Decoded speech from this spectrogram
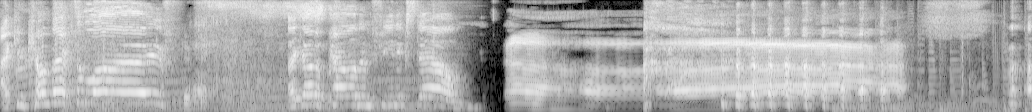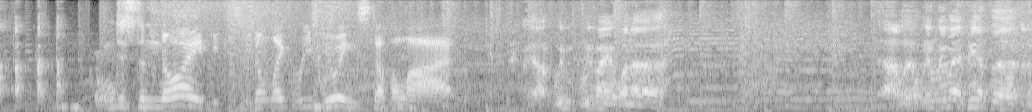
I can come back to life! I got a paladin phoenix down. Uh, I'm just annoyed because you don't like redoing stuff a lot. Yeah, we, we might want to. Uh, we, we- might be at the, the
